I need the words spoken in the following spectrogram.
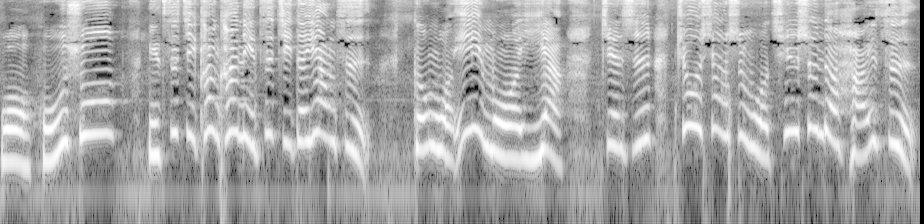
我胡说，你自己看看你自己的样子，跟我一模一样，简直就像是我亲生的孩子。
